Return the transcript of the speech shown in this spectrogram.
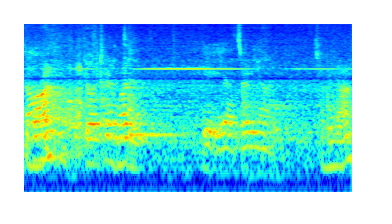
Come Don't turn it What? on. Yeah, yeah, it's already on. Turn it on.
